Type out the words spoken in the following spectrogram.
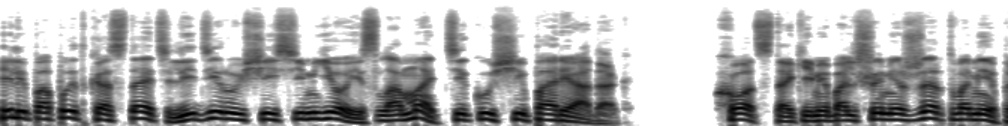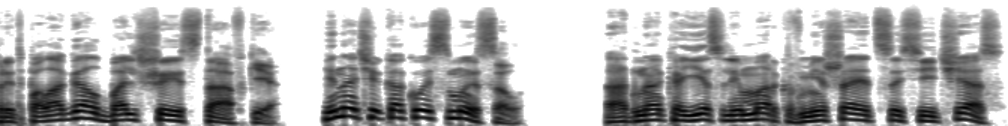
или попытка стать лидирующей семьей и сломать текущий порядок. Ход с такими большими жертвами предполагал большие ставки. Иначе какой смысл? Однако если Марк вмешается сейчас,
